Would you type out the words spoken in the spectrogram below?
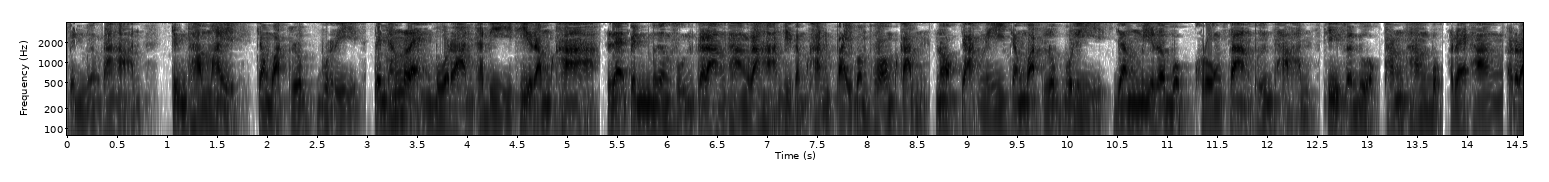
เป็นเมืองทหาร จึงทำให้จังหวัดลบบุรี เป็นทั้งแหล่งโบราณคดีที่ล้ำค่า และเป็นเมืองศูนย์กลางทางทหารที่สำคัญไปพร้อมๆกัน นอกจากนี้จังหวัดลบบุรียังมีระบบโครงสร้างพื้นฐานที่สะดวกทั้งทางบกและทางร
